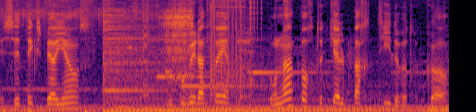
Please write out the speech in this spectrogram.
Et cette expérience, vous pouvez la faire pour n'importe quelle partie de votre corps.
